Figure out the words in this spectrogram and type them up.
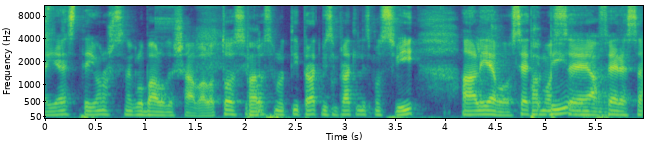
e, jeste i ono što se na globalu dešavalo. To si Pa- posebno ti prati, mislim pratili smo svi, ali evo, setimo bi- se da. afere sa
